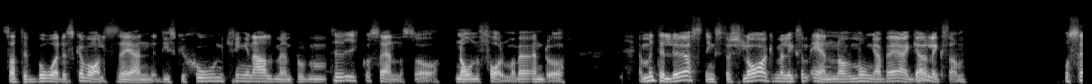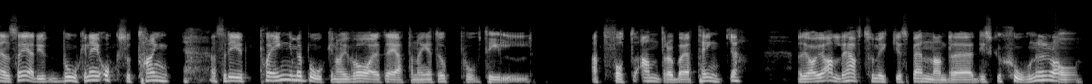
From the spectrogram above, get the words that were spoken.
Så att det både ska vara så säga, en diskussion kring en allmän problematik och sen så någon form av ändå, ja, men inte lösningsförslag men liksom en av många vägar. Liksom. Och sen så är det ju, boken är ju också tank, alltså det är ju, poäng med boken har ju varit det att den har gett upphov till att fått andra att börja tänka. Alltså jag har ju aldrig haft så mycket spännande diskussioner om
